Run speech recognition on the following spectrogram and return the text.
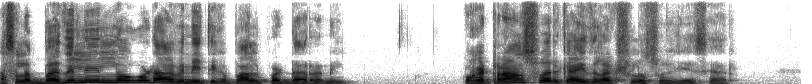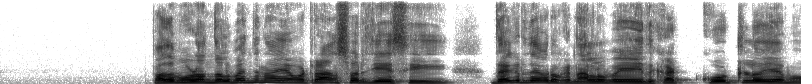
అసలు బదిలీల్లో కూడా అవినీతికి పాల్పడ్డారని ఒక ట్రాన్స్ఫర్కి ఐదు లక్షలు వసూలు చేశారు. పదమూడు వందల మందినో ఏమో ట్రాన్స్ఫర్ చేసి దగ్గర దగ్గర ఒక నలభై ఐదు కట్ కోట్లు ఏమో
